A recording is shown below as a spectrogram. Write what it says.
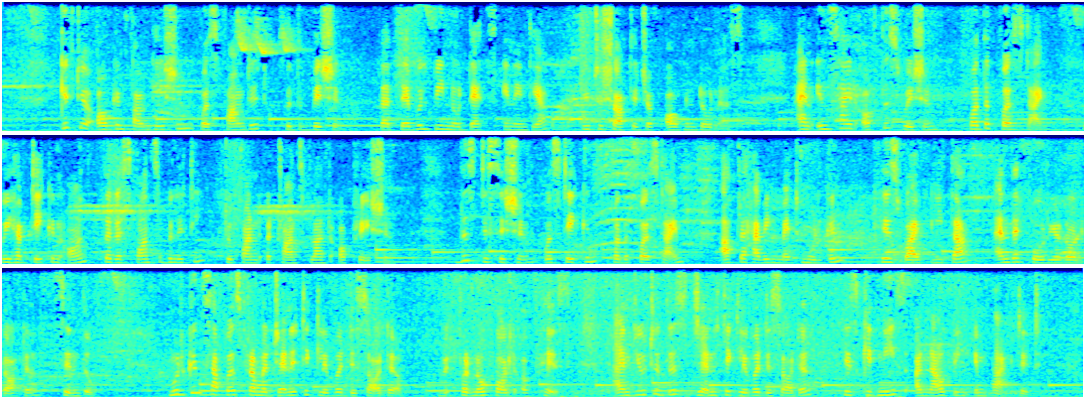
Gift Your Organ Foundation was founded with the vision that there will be no deaths in India due to shortage of organ donors. And inside of this vision, for the first time, we have taken on the responsibility to fund a transplant operation. This decision was taken for the first time after having met Murugan, his wife Geeta, and their four year old daughter Sindhu. Murugan suffers from a genetic liver disorder for no fault of his, and due to this genetic liver disorder, his kidneys are now being impacted.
